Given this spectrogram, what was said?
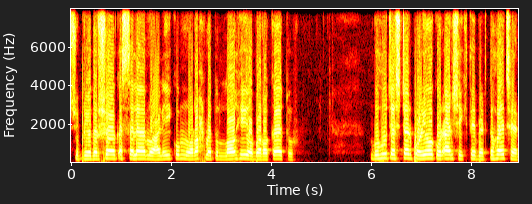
সুপ্রিয় দর্শক, আসসালামু আলাইকুম ওরহমতুল্লাহি ওবরকাত বহু চেষ্টার পরেও কোরআন শিখতে ব্যর্থ হয়েছেন,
